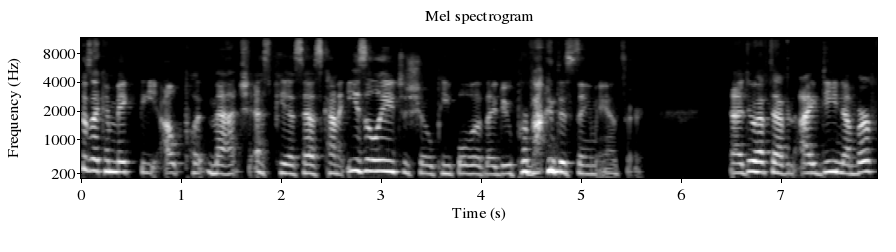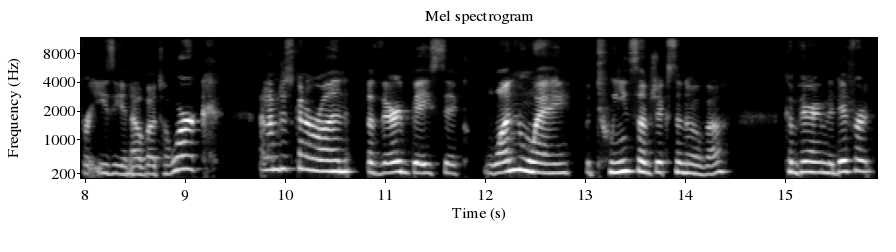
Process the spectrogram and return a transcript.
because I can make the output match SPSS kind of easily to show people that they do provide the same answer. And I do have to have an ID number for ezANOVA to work. And I'm just going to run a very basic one way between subjects ANOVA, comparing the different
